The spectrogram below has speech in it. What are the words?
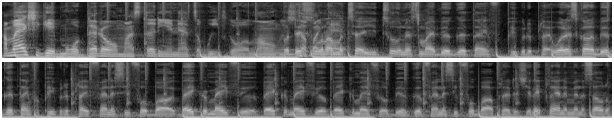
I'm gonna actually get more better on my studying as the weeks go along. And But this is what I'm gonna tell you too, and this might be a good thing for people to play. Well, it's gonna be a good thing for people to play fantasy football. Baker Mayfield, Baker Mayfield, Baker Mayfield be a good fantasy football player this year. They playing in Minnesota.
